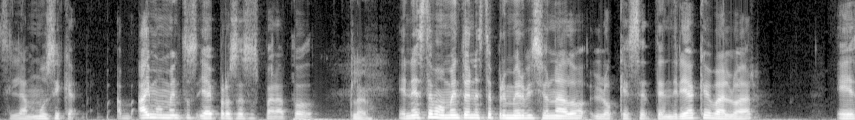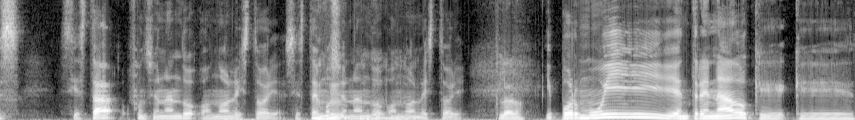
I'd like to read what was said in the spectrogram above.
si la música. Hay momentos y hay procesos para todo. Claro. En este momento, en este primer visionado, lo que se tendría que evaluar es si está funcionando o no la historia, si está emocionando uh -huh, uh -huh. o no la historia. Claro. Y por muy entrenado que, que,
